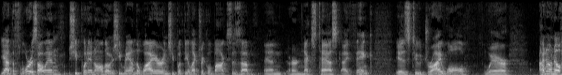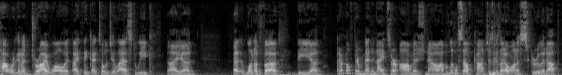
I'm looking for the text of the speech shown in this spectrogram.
yeah, the floor is all in. She put in all those, she ran the wire and she put the electrical boxes up. And her next task, I think, is to drywall where I don't know how we're going to drywall it. I think I told you last week. I uh, uh, one of uh, the uh, I don't know if they're Mennonites or Amish now. I'm a little self conscious because I don't want to screw it up.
